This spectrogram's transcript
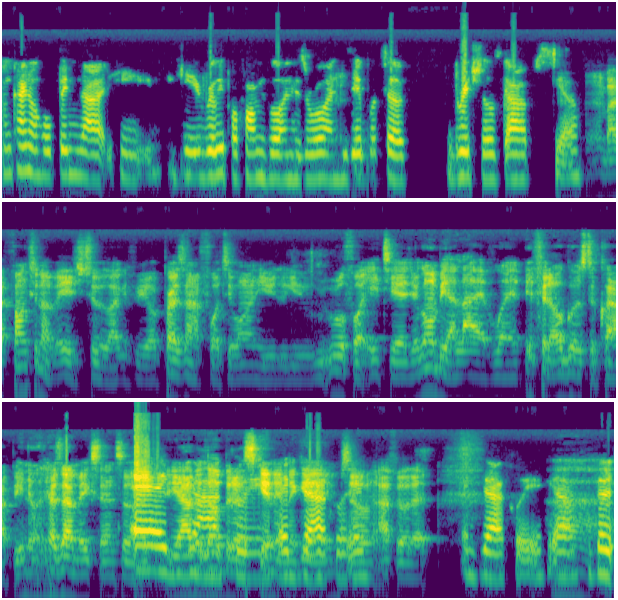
I'm kind of hoping that he he really performs well in his role and he's able to bridge those gaps. Yeah. And by function of age too, like if you're president at 41, you you rule for eight years, you're gonna be alive when if it all goes to crap. You know, does that make sense? So you have a little bit of skin in the game. So I feel that. Exactly. Yeah. Ah. there,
